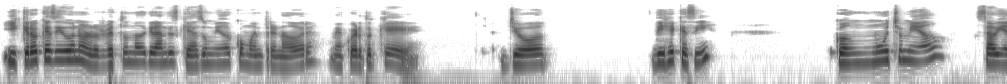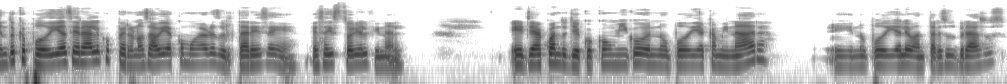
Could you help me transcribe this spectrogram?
Y creo que ha sido uno de los retos más grandes que he asumido como entrenadora. Me acuerdo que yo dije que sí, con mucho miedo, sabiendo que podía hacer algo, pero no sabía cómo iba a resultar ese, esa historia al final. Ella cuando llegó conmigo no podía caminar, eh, no podía levantar sus brazos,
